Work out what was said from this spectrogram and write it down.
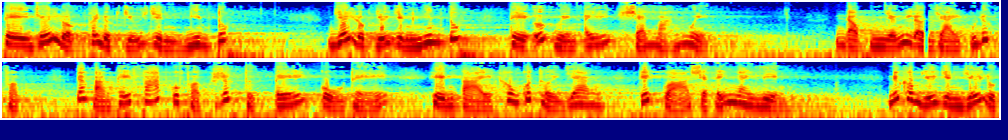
thì giới luật phải được giữ gìn nghiêm túc. Giới luật giữ gìn nghiêm túc thì ước nguyện ấy sẽ mãn nguyện. Đọc những lời dạy của đức phật, các bạn thấy pháp của phật rất thực tế, cụ thể. Hiện tại không có thời gian, kết quả sẽ thấy ngay liền. Nếu không giữ gìn giới luật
